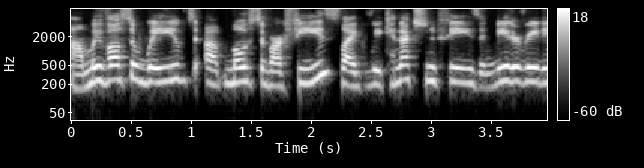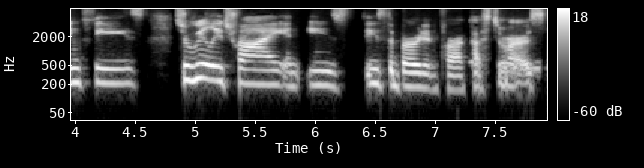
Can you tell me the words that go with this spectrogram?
Um, we've also waived uh, most of our fees, like reconnection fees and meter reading fees, to really try and ease ease the burden for our customers.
